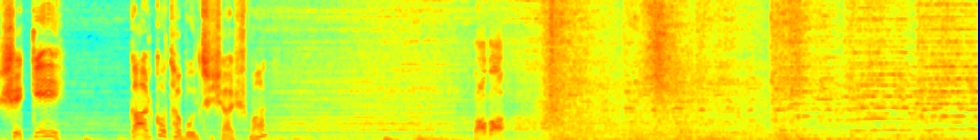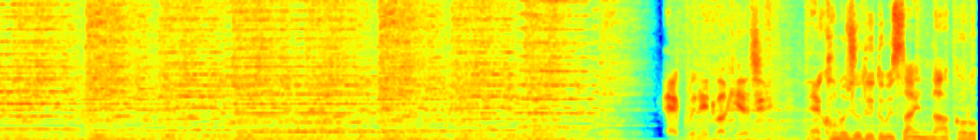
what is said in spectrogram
সে কে? কার কথা বলছিস আয়ুষ্মান? বাবা এক মিনিট বাকি আছে। এখনও যদি তুমি সাইন না করো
